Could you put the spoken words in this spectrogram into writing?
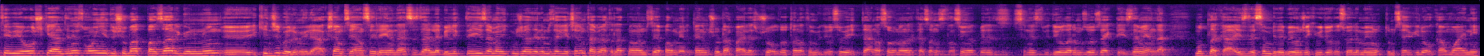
TV'ye hoş geldiniz. 17 Şubat Pazar gününün e, ikinci bölümüyle, akşam seansıyla yeniden sizlerle birlikteyiz. Hemen ilk mücadelemize geçelim. Tabi hatırlatmalarımızı yapalım. Yönetmenim şuradan paylaşmış olduğu tanıtım videosu ve iddia nasıl oynanır, kasanızı nasıl yönetmelisiniz videolarımızı özellikle izlemeyenler mutlaka izlesin. Bir de bir önceki videoda söylemeyi unuttum. Sevgili Okan Vayni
